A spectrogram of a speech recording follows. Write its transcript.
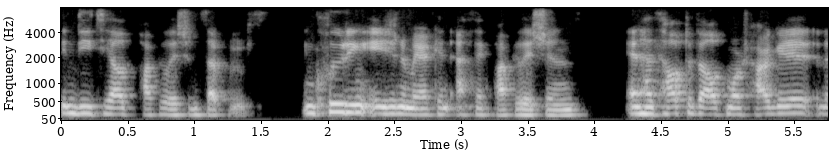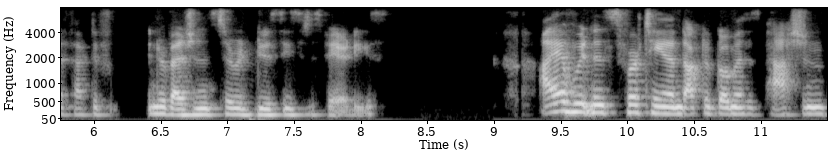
in detailed population subgroups, including Asian American ethnic populations, and has helped develop more targeted and effective interventions to reduce these disparities. I have witnessed firsthand Dr. Gomez's passion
